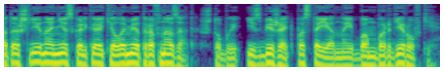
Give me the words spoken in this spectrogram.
отошли на несколько километров назад, чтобы избежать постоянной бомбардировки.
